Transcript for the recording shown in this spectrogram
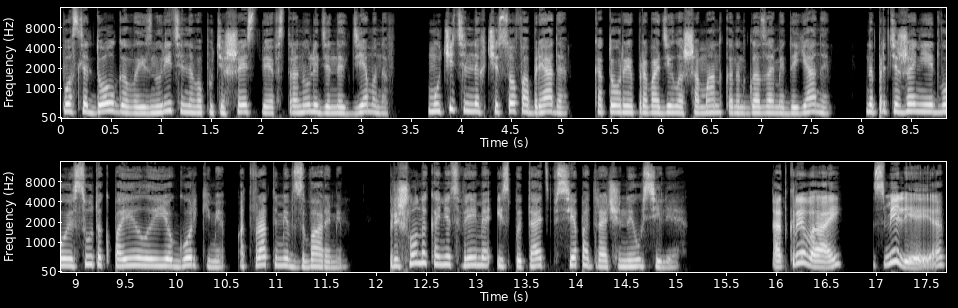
после долгого и изнурительного путешествия в страну ледяных демонов, мучительных часов обряда, которые проводила шаманка над глазами Деяны, на протяжении двое суток поила ее горькими, отвратными взварами, пришло, наконец, время испытать все потраченные усилия. Открывай! Смелее!»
